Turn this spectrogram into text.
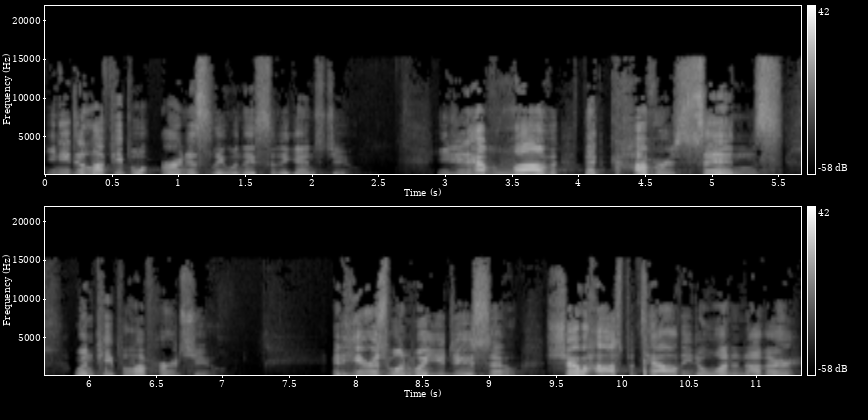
You need to love people earnestly when they sin against you. You need to have love that covers sins when people have hurt you. And here's one way you do so show hospitality to one another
